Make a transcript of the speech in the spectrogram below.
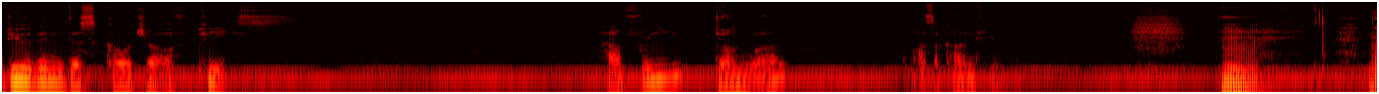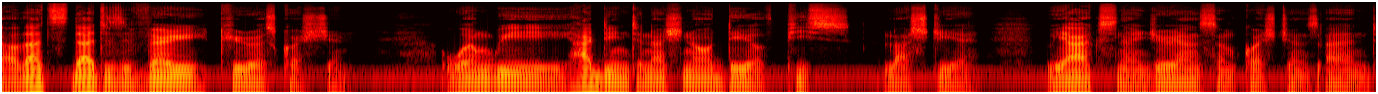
building this culture of peace, have we done well as a country? Hmm. Now that's that is a very curious question. When we had the International Day of Peace last year, we asked Nigerians some questions, and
